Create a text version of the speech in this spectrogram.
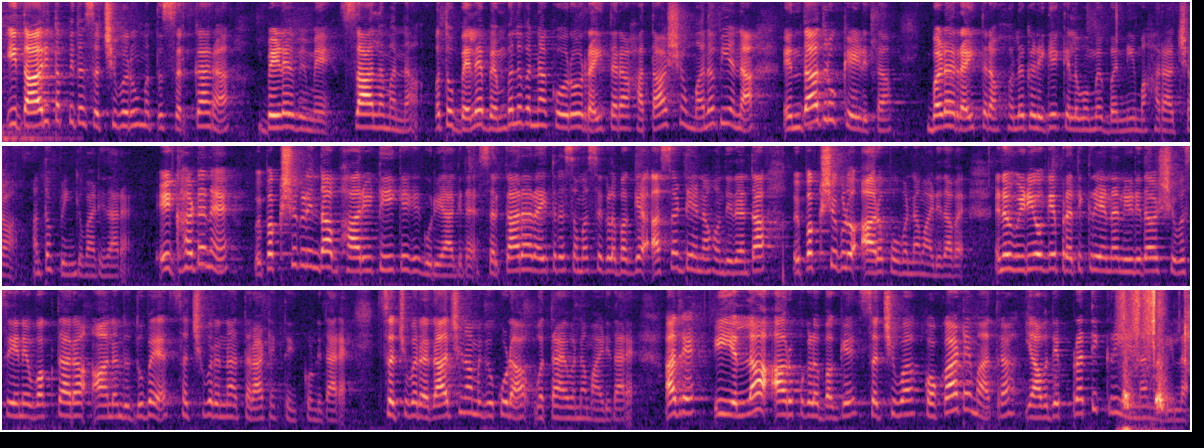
ಈ ದಾರಿ ತಪ್ಪಿದ ಸಚಿವರು ಮತ್ತು ಸರ್ಕಾರ ಬೆಳೆ ವಿಮೆ ಸಾಲ ಮನ್ನಾ ಮತ್ತು ಬೆಲೆ ಬೆಂಬಲವನ್ನ ಕೋರೋ ರೈತರ ಹತಾಶ ಮನವಿಯನ್ನ ಎಂದಾದರೂ ಕೇಳಿತಾ ಬಡ ರೈತರ ಹೊಲಗಳಿಗೆ ಕೆಲವೊಮ್ಮೆ ಬನ್ನಿ ಮಹಾರಾಜ ಅಂತ ವ್ಯಂಗ್ಯವಾಡಿದ್ದಾರೆ. ಈ ಘಟನೆ ವಿಪಕ್ಷಗಳಿಂದ ಭಾರಿ ಟೀಕೆಗೆ ಗುರಿಯಾಗಿದೆ. ಸರ್ಕಾರ ರೈತರ ಸಮಸ್ಯೆಗಳ ಬಗ್ಗೆ ಅಸಡ್ಡೆಯನ್ನು ಹೊಂದಿದೆ ಅಂತ ವಿಪಕ್ಷಗಳು ಆರೋಪವನ್ನ ಮಾಡಿದಾವೆ. ಇನ್ನು ವಿಡಿಯೋಗೆ ಪ್ರತಿಕ್ರಿಯೆಯನ್ನ ನೀಡಿದ ಶಿವಸೇನೆ ವಕ್ತಾರ ಆನಂದ್ ದುಬೆ ಸಚಿವರನ್ನ ತರಾಟೆಗೆ ತೆಗೆದುಕೊಂಡಿದ್ದಾರೆ. ಸಚಿವರ ರಾಜೀನಾಮೆಗೂ ಕೂಡ ಒತ್ತಾಯವನ್ನ ಮಾಡಿದ್ದಾರೆ. ಆದರೆ ಈ ಎಲ್ಲಾ ಆರೋಪಗಳ ಬಗ್ಗೆ ಸಚಿವ ಕೊಕಾಟೆ ಮಾತ್ರ ಯಾವುದೇ ಪ್ರತಿಕ್ರಿಯೆಯನ್ನು ನೀಡಿಲ್ಲ.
